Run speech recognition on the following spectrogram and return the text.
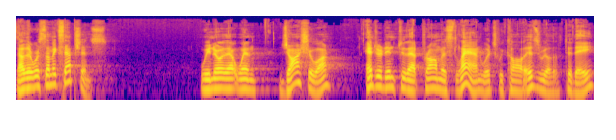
Now, there were some exceptions we know that when Joshua entered into that promised land, which we call Israel today,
